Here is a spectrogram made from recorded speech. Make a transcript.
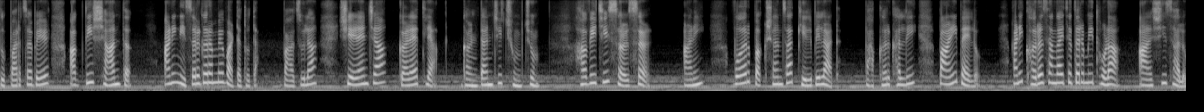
दुपारचा वेळ अगदी शांत आणि निसर्गरम्य वाटत होता. बाजूला शेळ्यांच्या गळ्यातल्या घंटांची छुमछुम हवेची सळसळ आणि वर पक्ष्यांचा किलबिलाट भाकर खाल्ली पाणी प्यायलो. आणि खरं सांगायचं तर मी थोडा आळशी झालो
